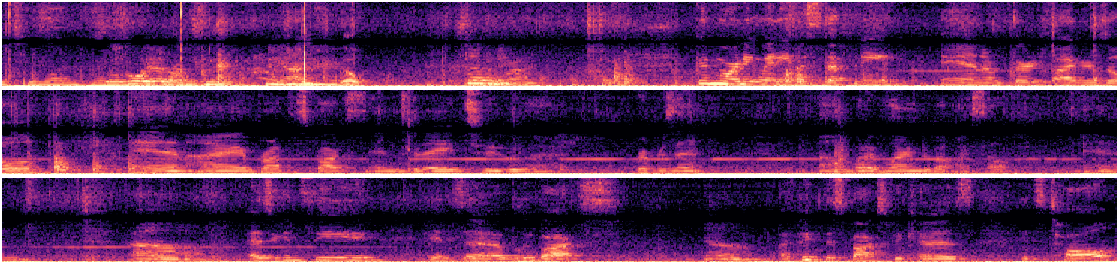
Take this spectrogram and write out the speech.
Three, two, one. Go ahead, Go. Stephanie. Good morning, my name is Stephanie, and I'm 35 years old, and I brought this box in today to uh, represent um, what I've learned about myself. And um, as you can see, it's a blue box. Um, I picked this box because it's tall,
